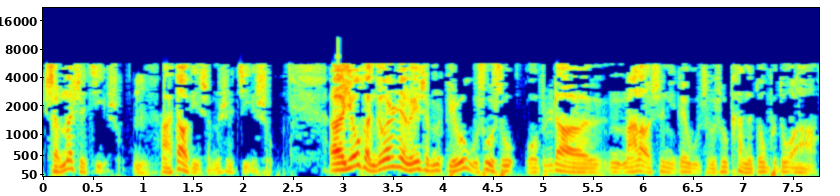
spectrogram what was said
什么是技术？嗯啊，到底什么是技术？呃，有很多人认为什么，比如武术书，我不知道马老师你对武术书看的多不多啊？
